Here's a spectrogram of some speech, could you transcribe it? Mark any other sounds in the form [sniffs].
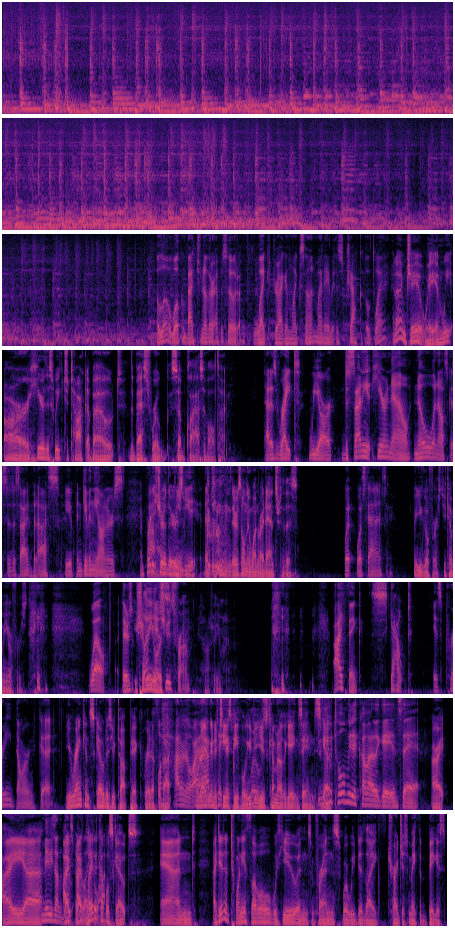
Thank you. Hello, welcome back to another episode of Like Dragon Like Sun. My name is Jack Oatway. And I'm Jay Otway, and we are here this week to talk about the best rogue subclass of all time. That is right. We are deciding it here and now. No one else gets to decide but us. We have been given the honors. I'm pretty sure there's [clears throat] there's only one right answer to this. what what's that answer? Well, you go first. You tell me your first. [laughs] Well, uh, there's you me plenty to choose from. I'll show you mine. [laughs] I think Scout is pretty darned good. You're ranking Scout as your top pick right off the Well, bat. I don't know. We're I not even going to tease people. You, you close- just come out of the gate and saying Scout. You told me to come out of the gate and say it. All right. I uh, Maybe it's not the best, I, but I I've like played a a couple scouts, and I did a twentieth level with you and some friends where we did like try just to make the biggest,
